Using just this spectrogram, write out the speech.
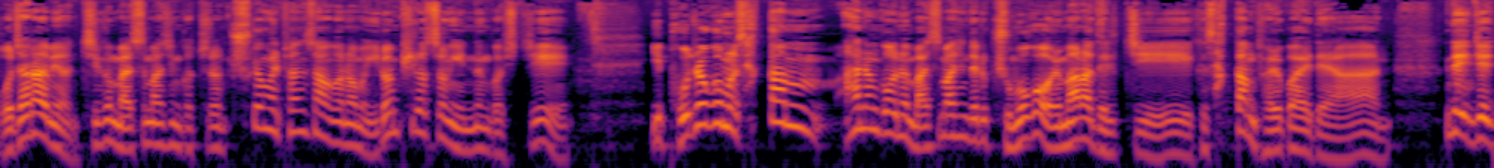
모자라면 지금 말씀하신 것처럼 추경을 편성하거나 뭐 이런 필요성이 있는 것이지 이 보조금을 삭감하는 거는 말씀하신 대로 규모가 얼마나 될지 그 삭감 결과에 대한 근데 이제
